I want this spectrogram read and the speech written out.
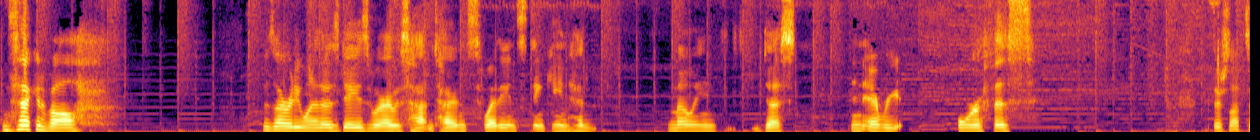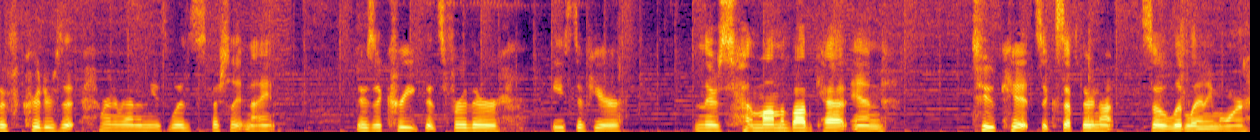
And second of all, it was already one of those days where I was hot and tired and sweaty and stinking, had mowing dust in every orifice. There's lots of critters that run around in these woods, especially at night. There's a creek that's further east of here, and there's a mama bobcat and two kits, except they're not so little anymore.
